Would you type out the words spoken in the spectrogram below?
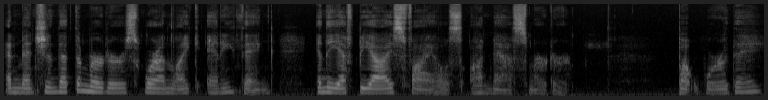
and mentioned that the murders were unlike anything in the FBI's files on mass murder. But were they?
